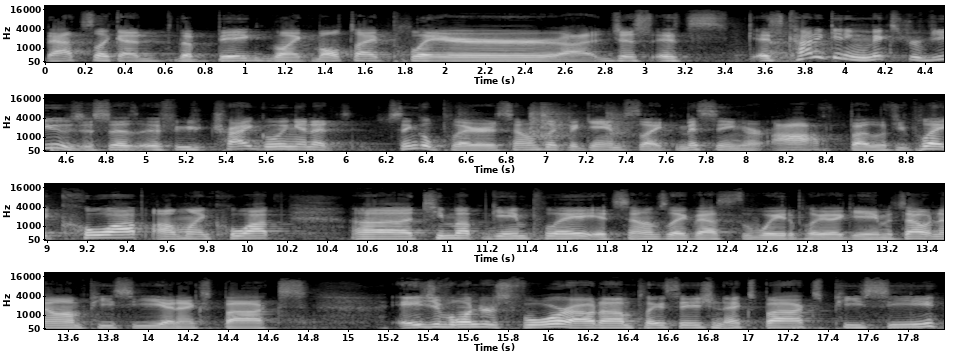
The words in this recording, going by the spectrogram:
that's like a the big like multiplayer. Uh, just it's it's kind of getting mixed reviews. It says if you try going in it single player, it sounds like the game's like missing or off. But if you play co-op, online co-op, uh, team up gameplay, it sounds like that's the way to play the game. It's out now on PC and Xbox. Age of Wonders 4 out on PlayStation, Xbox, PC.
